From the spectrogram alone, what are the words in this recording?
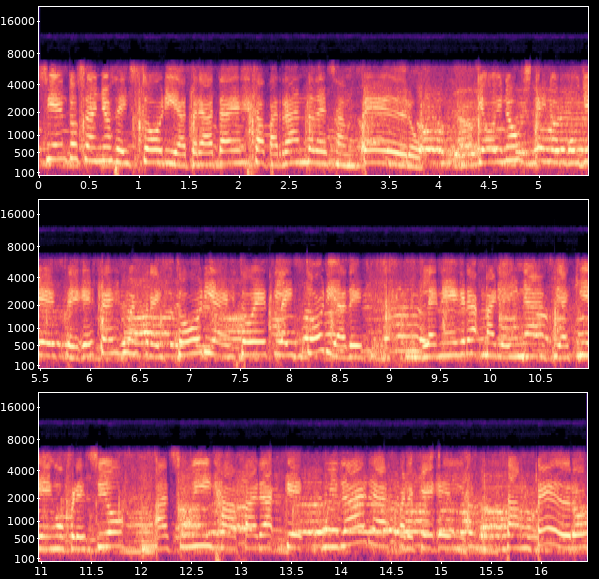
200 años de historia trata esta parranda de San Pedro, que hoy nos enorgullece. Esta es nuestra historia, esto es la historia de la negra María Ignacia, quien ofreció a su hija para que cuidara, para que el San Pedro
